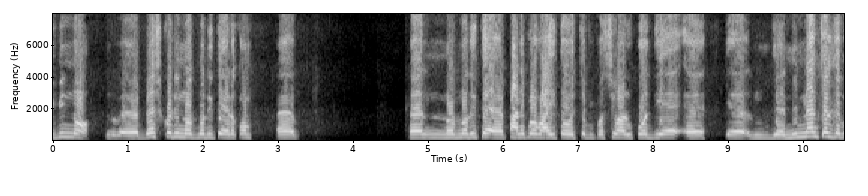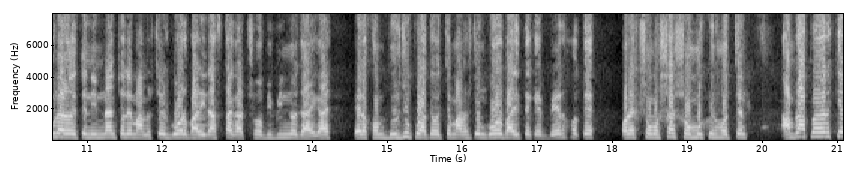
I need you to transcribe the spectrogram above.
বিভিন্ন বেশ কটি নদ নদীতে এরকম নদ নদীতে পানি প্রবাহিত হচ্ছে। বিপদসীমার উপর দিয়ে যে নিম্নাঞ্চল যেগুলো রয়েছে, নিম্নাঞ্চলে মানুষের গোড় বাড়ি রাস্তাঘাট সহ বিভিন্ন জায়গায় এরকম দুর্যোগ পোয়াতে হচ্ছে, মানুষজন গোড় বাড়ি থেকে বের হতে অনেক সমস্যার সম্মুখীন হচ্ছেন। আমরা আপনাদেরকে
